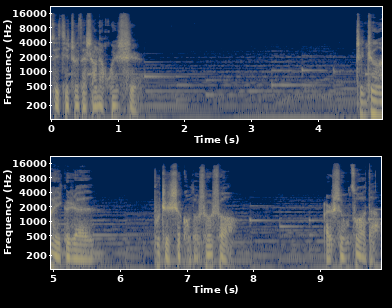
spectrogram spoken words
最近正在商量婚事。真正爱一个人，不只是口头说说，而是用做的。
